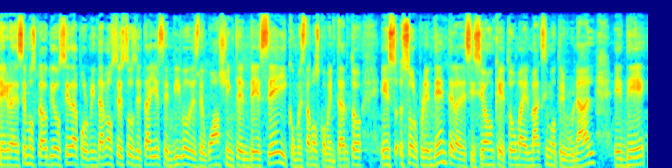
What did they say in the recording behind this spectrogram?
Te agradecemos, Claudia Oceda, por brindarnos estos detalles en vivo desde Washington, D.C. Y como estamos comentando, es sorprendente la decisión que toma el máximo tribunal eh, de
